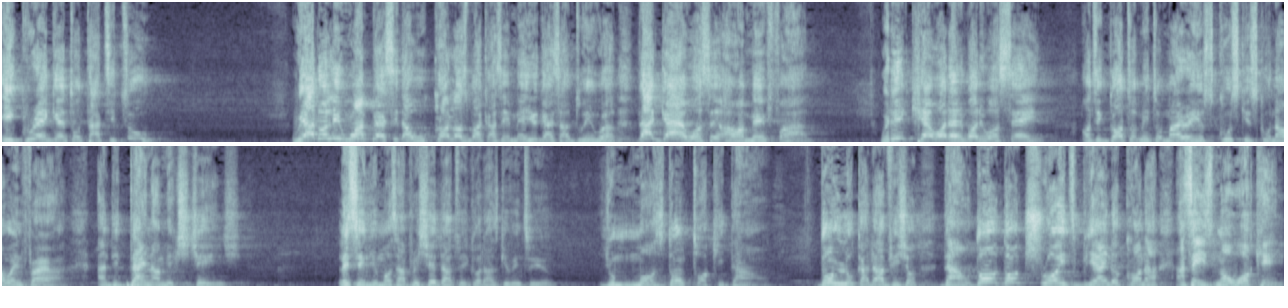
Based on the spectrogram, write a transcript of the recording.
It grew again to 32. We had only one person that would call us back and say, Man, you guys are doing well. That guy was uh, our main fan. We didn't care what anybody was saying until God told me to marry you. School, ski school now went viral, and the dynamics changed. Listen, you must appreciate that which God has given to you. You must. Don't talk it down. Don't look at that vision down. Don't, don't throw it behind the corner and say it's not working.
